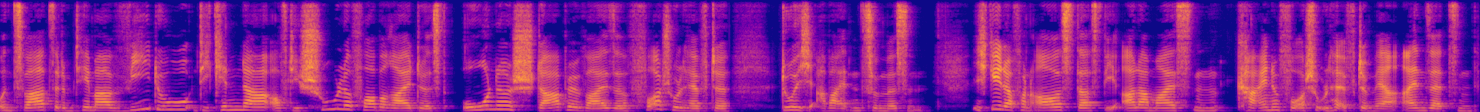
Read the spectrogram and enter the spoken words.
und zwar zu dem Thema, wie du die Kinder auf die Schule vorbereitest, ohne stapelweise Vorschulhefte durcharbeiten zu müssen. Ich gehe davon aus, dass die allermeisten keine Vorschulhefte mehr einsetzen.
